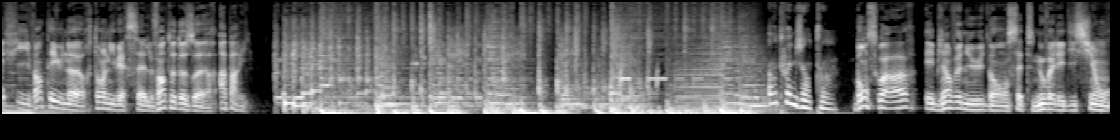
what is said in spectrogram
RFI 21h, temps universel 22h à Paris. Antoine Janton. Bonsoir et bienvenue dans cette nouvelle édition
